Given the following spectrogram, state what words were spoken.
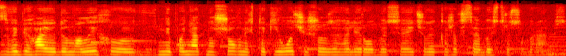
Вибігаю до малих, е, непонятно, що в них такі очі, що взагалі робиться. І чоловік каже, все, швидко збираємося.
